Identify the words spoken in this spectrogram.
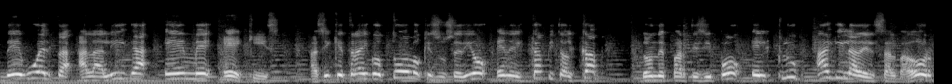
de vuelta a la Liga MX. Así que traigo todo lo que sucedió en el Capital Cup, donde participó el Club Águila del Salvador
